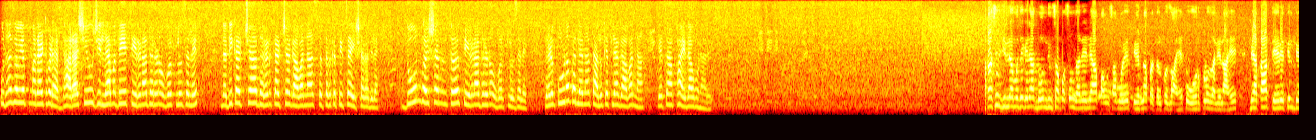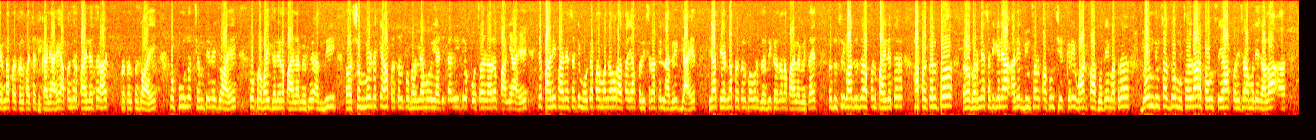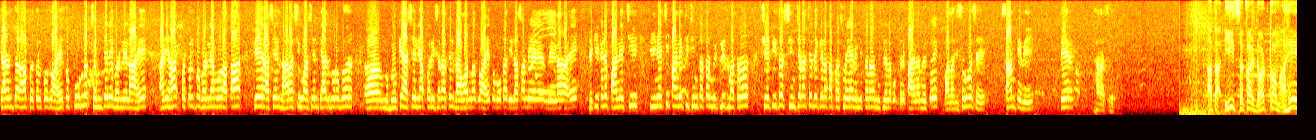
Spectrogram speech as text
पुन्हा जाऊयात मराठवाड्यात. धाराशिव जिल्ह्यामध्ये तेरणा धरण ओव्हरफ्लो झाले नदीकाठच्या धरणकाठच्या गावांना सतर्कतेचा इशारा दिलाय. दोन वर्षानंतर तेरणा धरण ओव्हरफ्लो झाले धरण पूर्ण भरल्यानं तालुक्यातल्या गावांना याचा फायदा होणार आहे. धाराशिव जिल्ह्यामध्ये गेल्या दोन दिवसापासून झालेल्या पावसामुळे तेरणा प्रकल्प जो आहे तो ओव्हरफ्लो झालेला आहे. मी आता तेरेतील तेरणा प्रकल्पाच्या ठिकाणी आहे. आपण जर पाहिलं तर हा प्रकल्प जो आहे तो पूर्ण क्षमतेने जो आहे तो प्रवाहित झालेला पाहायला मिळतोय. अगदी शंभर टक्के हा प्रकल्प भरल्यामुळे या ठिकाणी जे कोसळणारं पाणी आहे ते पाणी पाहण्यासाठी मोठ्या प्रमाणावर आता या परिसरातील नागरिक जे आहेत या तेरणा प्रकल्पावर गर्दी करताना पाहायला मिळत आहेत. तर दुसरी बाजू जर आपण पाहिलं तर हा प्रकल्प भरण्यासाठी गेल्या अनेक दिवसांपासून शेतकरी वाट पाहत होते. मात्र दोन दिवसात जो मुसळधार पाऊस या परिसरामध्ये झाला. त्यानंतर हा प्रकल्प जो आहे तो पूर्ण क्षमतेने भरलेला आहे आणि हा प्रकल्प भरल्यामुळे आता तेर असेल धाराशिव असेल त्याचबरोबर धोके असेल या परिसरातील गावांना जो आहे तो मोठा दिलासा मिळ- मिळणार आहे. एकीकडे पाण्याची पिण्याची पाण्याची चिंता तर मिटलीच मात्र शेतीचं सिंचनाचे देखील आता प्रश्न या निमित्तानं मिटलेला कुठेतरी पाहायला मिळतोय. बालाजी सुरवसे साम टीव्ही तेर धाराशिव. आता ई सकाळ डॉट कॉम आहे.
